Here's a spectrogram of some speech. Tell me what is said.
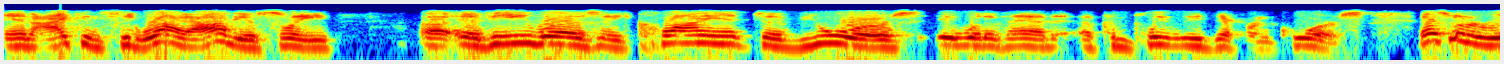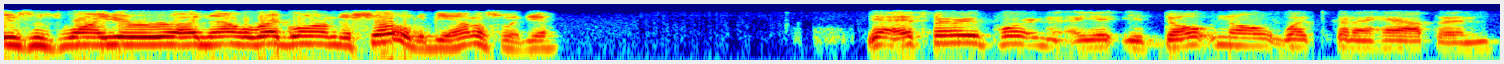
and I can see why, obviously, uh, if he was a client of yours, it would have had a completely different course. That's one of the reasons why you're uh, now a regular on the show, to be honest with you. Yeah, it's very important. You, you don't know what's going to happen.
